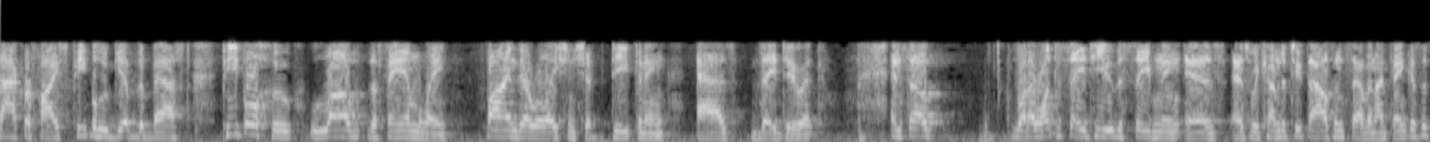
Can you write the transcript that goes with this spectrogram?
sacrifice, people who give the best, people who love the family find their relationship deepening as they do it. And so what I want to say to you this evening is, as we come to 2007, I think as a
